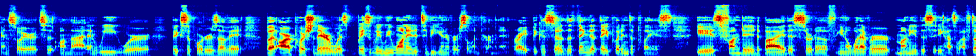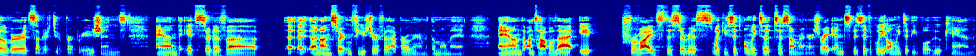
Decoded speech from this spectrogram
and Sawyer to, on that, and we were big supporters of it. But our push there was basically we wanted it to be universal and permanent, right? Because so the thing that they put into place is funded by this sort of, you know, whatever money the city has left over. It's subject to appropriations. And it's sort of uh, a, an uncertain future for that program at the moment. And on top of that, it provides the service, like you said, only to, to some renters, right? And specifically only to people who can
